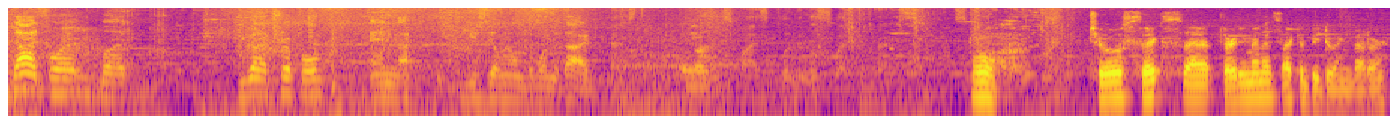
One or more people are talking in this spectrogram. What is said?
I died for it, but you got a triple, and uh, he's the only one, the one that died. Oh, 206 at 30 minutes. I could be doing better.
